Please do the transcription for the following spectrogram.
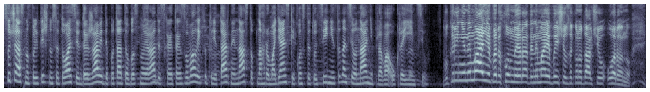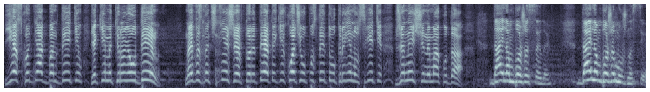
Сучасну політичну ситуацію в державі депутати обласної ради схарактеризували як тоталітарний наступ на громадянські, конституційні та національні права українців. В Україні немає Верховної Ради, немає вищого законодавчого органу. Є сходняк бандитів, якими керує один. Найвизначніший авторитет, який хоче опустити Україну в світі, вже нижче нема куди. Дай нам Боже сили, дай нам Боже мужності,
